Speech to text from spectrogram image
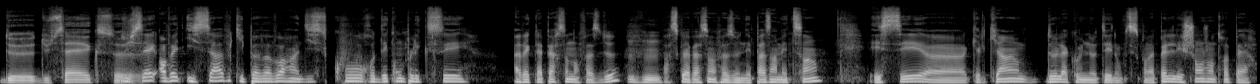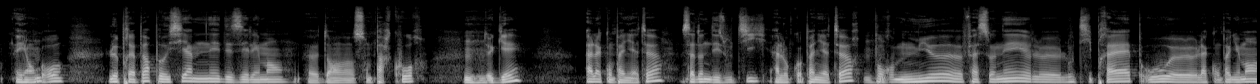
de du sexe. Du sexe. En fait, ils savent qu'ils peuvent avoir un discours décomplexé avec la personne en face d'eux, Mhm. parce que la personne en face d'eux n'est pas un médecin, et c'est euh, quelqu'un de la communauté. Donc c'est ce qu'on appelle l'échange entre pairs. Et en Mhm. gros, le prépeur peut aussi amener des éléments euh, dans son parcours Mhm. de gay à l'accompagnateur. Ça donne des outils à l'accompagnateur Mhm. pour mieux façonner l'outil PrEP ou euh, l'accompagnement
